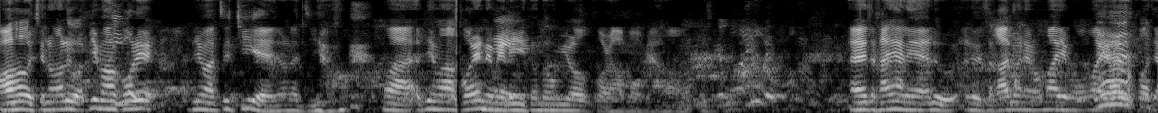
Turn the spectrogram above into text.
အော်ဟုတ်ကျွန်တော်တို့အပြင်မှာခေါ်တဲ့အ ပြင်မှာကြည့်ကြည့်ရယ်ကျွန်တော်လည်းကြည့်အောင်ဟိုကအပြင်မှာခေါ်တဲ့နာမည်လေးတုံးတုံးပြီးတော့ခေါ်တာပေါ့ဗျာဟုတ်ဘုံဘုံလေးပဲပေါ့အဲတခါရလည်းအဲ့လိုအဲ့လိုစကားပြောနေမမရေမမရေခေါ်ကြ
